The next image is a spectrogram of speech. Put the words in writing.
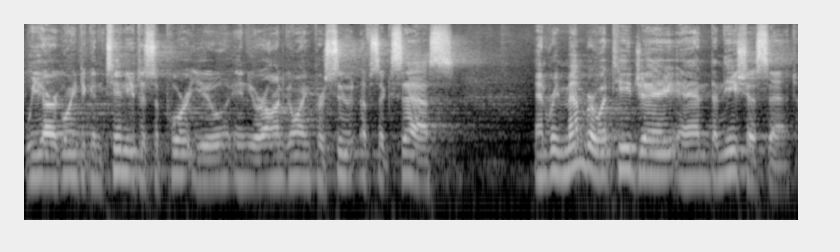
We are going to continue to support you in your ongoing pursuit of success. And remember what TJ and Denisha said.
